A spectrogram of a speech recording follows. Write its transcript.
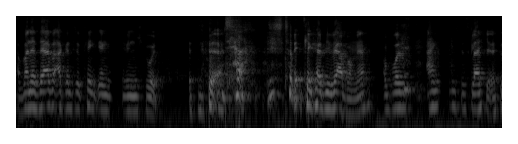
Aber eine Werbeagentur klingt irgendwie nicht gut. Es Ja, stimmt. klingt halt wie Werbung, ne? Obwohl es eigentlich das gleiche ist.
